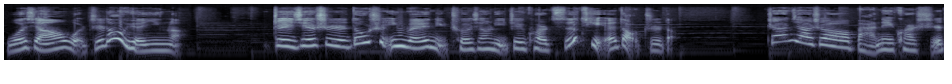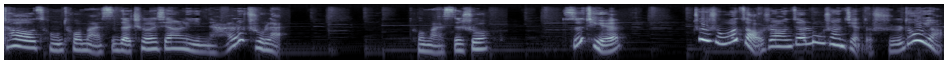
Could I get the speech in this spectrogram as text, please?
我想我知道原因了。这些事都是因为你车厢里这块磁铁导致的。张教授把那块石头从托马斯的车厢里拿了出来。托马斯说：“磁铁，这是我早上在路上捡的石头呀，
